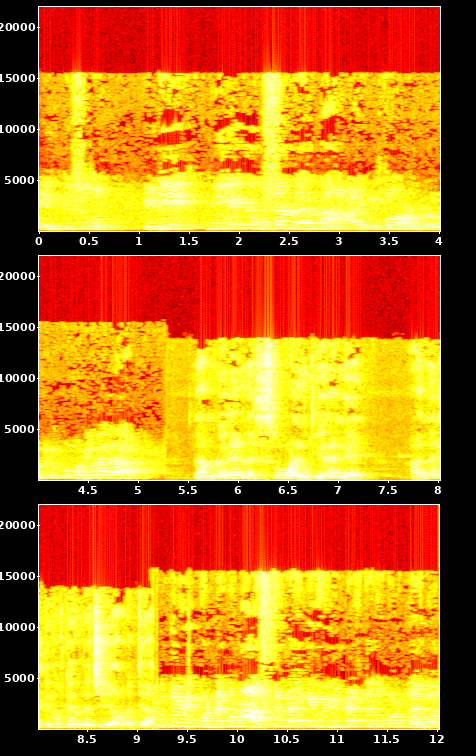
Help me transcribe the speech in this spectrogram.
എനിക്ക് സുഖം. എടി നീ ന്യൂസ് ഉണ്ടായിരുന്ന അതിൽ കൊറോണ രോഗികൾ കൂടി വരാ. നമ്മളൊരു എൻ എസ് എസ് വോളണ്ടിയർ അല്ലേ? ആ നിലയ്ക്ക് നമുക്ക് എന്താ ചെയ്യാൻ പറ്റുക നമുക്ക് തുണിക്കൊണ്ടൊക്കെ മാസ്ക് ഉണ്ടാക്കി വീടിന്റെ അടുത്തൊക്കെ കൊടുത്താലോ?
